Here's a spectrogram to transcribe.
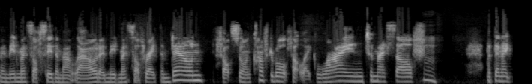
I made myself say them out loud. I made myself write them down. It felt so uncomfortable. It felt like lying to myself. Hmm. But then I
